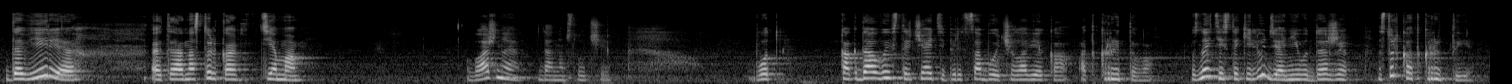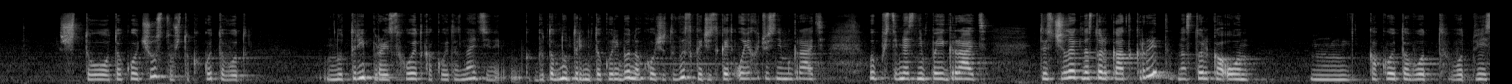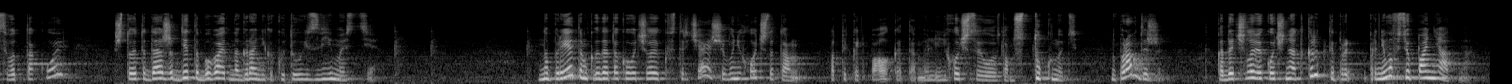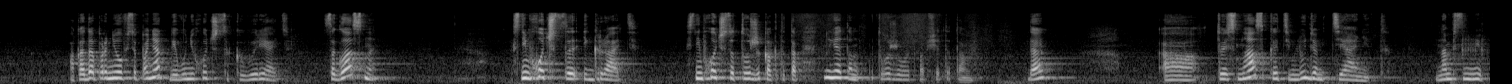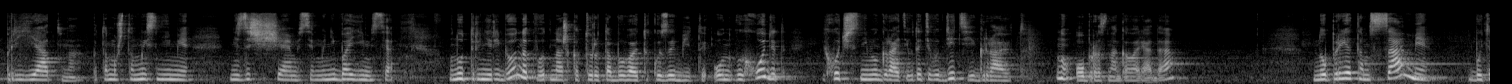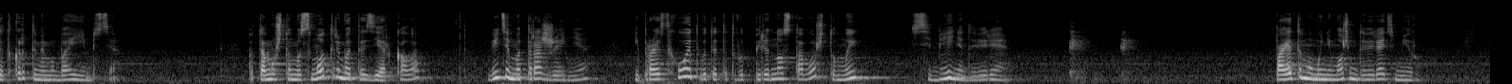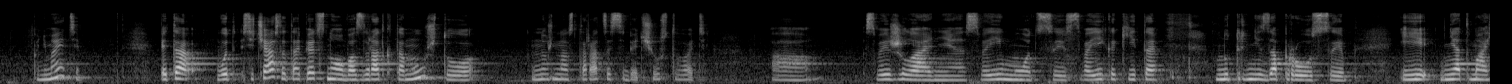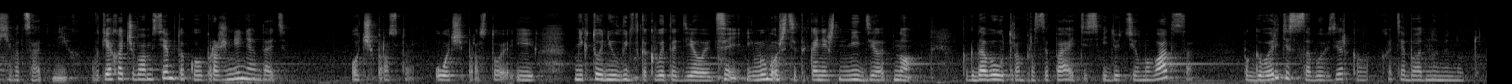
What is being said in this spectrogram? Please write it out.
Доверие – это настолько тема важная в данном случае. Вот когда вы встречаете перед собой человека открытого, вы знаете, есть такие люди, они вот даже настолько открытые, что такое чувство, что какой-то вот внутри происходит какой-то, знаете, как будто внутренний такой ребенок хочет выскочить сказать, ой, я хочу с ним играть, выпусти меня с ним поиграть. То есть человек настолько открыт, настолько он какой-то вот, вот весь вот такой, что это даже где-то бывает на грани какой-то уязвимости. Но при этом, когда такого человека встречаешь, его не хочется там потыкать палкой там, или не хочется его там стукнуть. Ну правда же? Когда человек очень открыт, ты про, про него все понятно. А когда про него все понятно, его не хочется ковырять. Согласны? С ним хочется играть. С ним хочется тоже как-то там, ну я там тоже вот вообще-то там, да? А, то есть нас к этим людям тянет. Нам с ними приятно, потому что мы с ними не защищаемся, мы не боимся. Внутренний ребенок, вот наш, который там бывает такой забитый, он выходит и хочет с ним играть. И вот эти вот дети играют, ну, образно говоря, да? Но при этом сами быть открытыми мы боимся. Потому что мы смотрим это зеркало, видим отражение, и происходит вот этот вот перенос того, что мы себе не доверяем. Поэтому мы не можем доверять миру. Понимаете? Это вот сейчас это опять снова возврат к тому, что нужно стараться себя чувствовать, а, свои желания, свои эмоции, свои какие-то внутренние запросы и не отмахиваться от них. Вот я хочу вам всем такое упражнение дать. Очень простое, очень простое. И никто не увидит, как вы это делаете. И вы можете это, конечно, не делать. Но когда вы утром просыпаетесь, идете умываться, поговорите с собой в зеркало хотя бы одну минуту.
